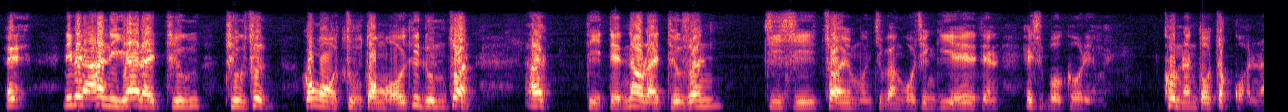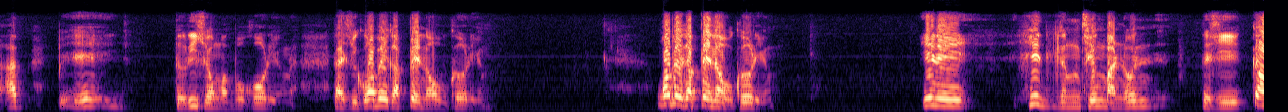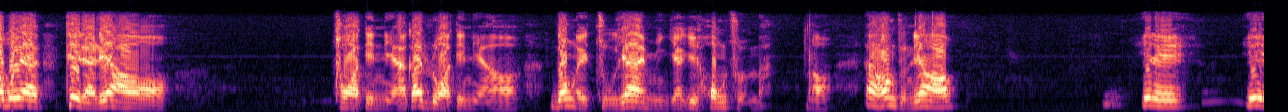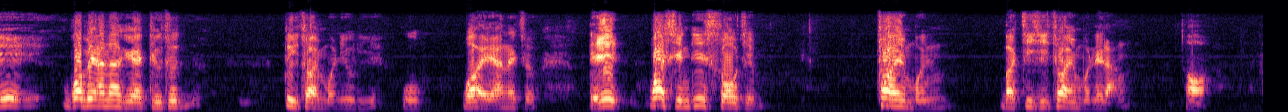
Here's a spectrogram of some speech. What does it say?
迄你要按伊遐来抽抽出讲哦，自动互伊去轮转啊，伫电脑来抽选支持蔡英文一万五千机的迄个电，迄是无可能的，困难度足悬啦啊！迄道理上嘛无可能啦，但是我要甲变哦有可能。我要甲变了有可能，因为迄两千万分，就是到尾啊，退来了后吼，带电影甲热电影吼，拢会自遐诶物件去封存嘛，哦，啊封存了后，迄个，迄我要安怎去抽出对蔡英文有利诶？有，我会安尼做。第一，我先去收集蔡英文。捌支持蔡英文的人，哦，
